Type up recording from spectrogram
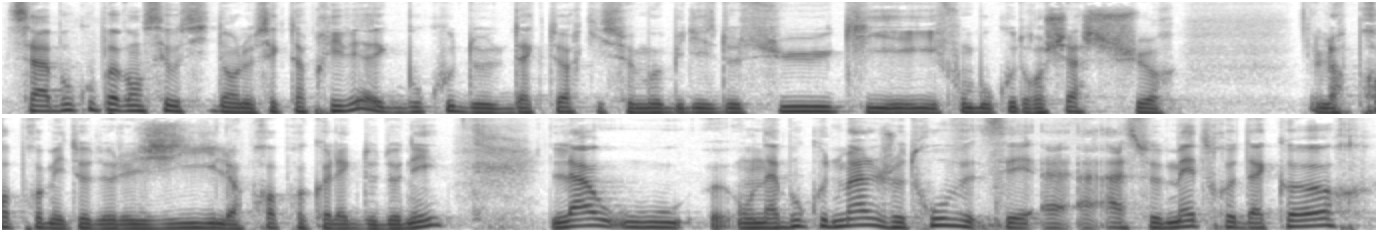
Ça a beaucoup avancé aussi dans le secteur privé avec beaucoup d'acteurs qui se mobilisent dessus, qui font beaucoup de recherches sur leur propre méthodologie, leur propre collecte de données. Là où euh, on a beaucoup de mal, je trouve, c'est à, à, se mettre d'accord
